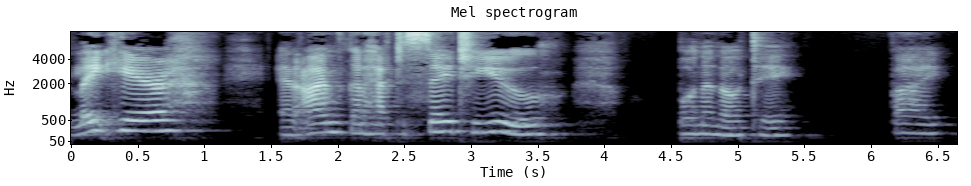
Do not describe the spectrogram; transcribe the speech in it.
late here and I'm going to have to say to you, buonanotte. Bye.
